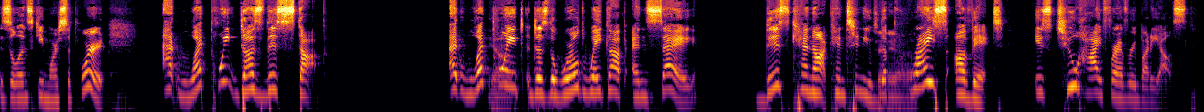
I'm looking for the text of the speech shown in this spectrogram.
Zelensky more support. Mm. At what point does this stop? At what Yeah. point does the world wake up and say, this cannot continue? The Continue, yeah. price of it is too high for everybody else. Yeah.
